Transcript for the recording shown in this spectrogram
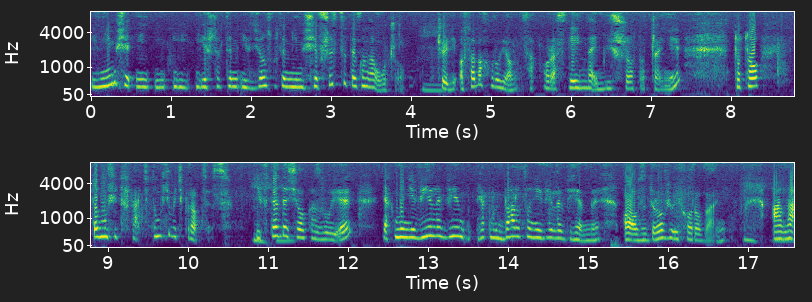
I nim się, i, i, i jeszcze w tym, i w związku z tym nim się wszyscy tego nauczą, Mm. czyli osoba chorująca oraz jej najbliższe otoczenie, to to, to musi trwać, to musi być proces. I Mhm. wtedy się okazuje, jak my niewiele wiemy, jak my bardzo niewiele wiemy o zdrowiu i chorowaniu, a, na,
